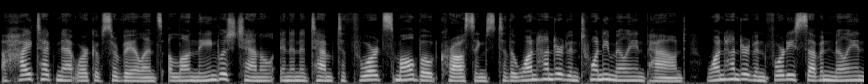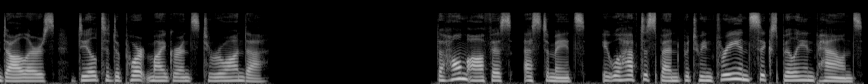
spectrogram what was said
a high tech network of surveillance along the English Channel in an attempt to thwart small boat crossings to the £120 million, $147 million deal to deport migrants to Rwanda. The Home Office estimates it will have to spend between 3 and 6 billion pounds,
